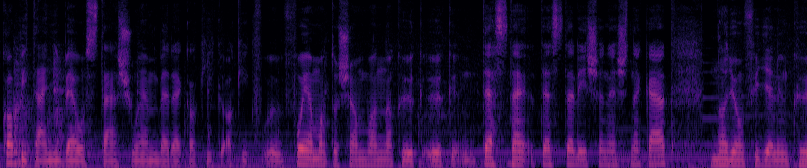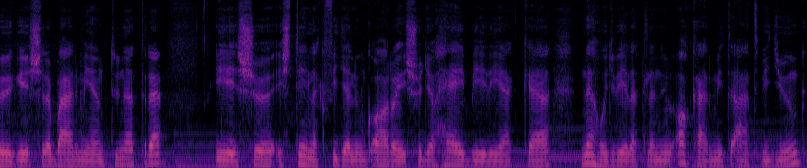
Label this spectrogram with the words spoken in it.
kapitányi beosztású emberek, akik, akik folyamatosan vannak, ők, ők teszte, tesztel kezelésen esnek át, nagyon figyelünk hőgésre, bármilyen tünetre, és, és tényleg figyelünk arra is, hogy a helybéliekkel nehogy véletlenül akármit átvigyünk,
